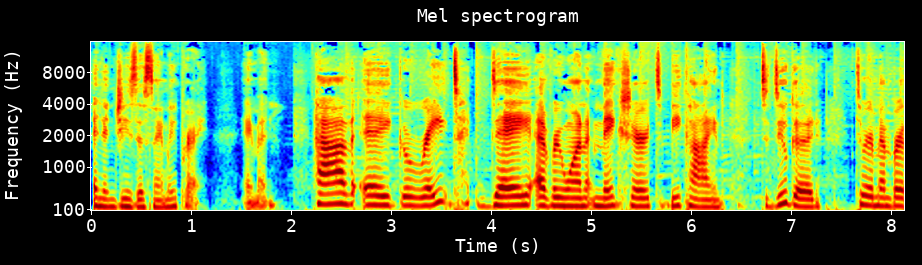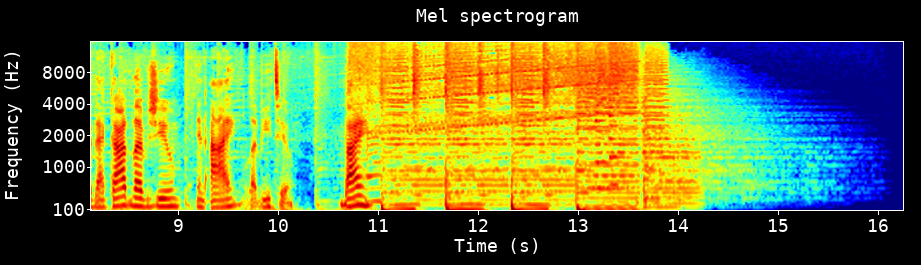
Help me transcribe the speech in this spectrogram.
And in Jesus' name we pray. Amen. Have a great day, everyone. Make sure to be kind, to do good, to remember that God loves you, and I love you too. Bye.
